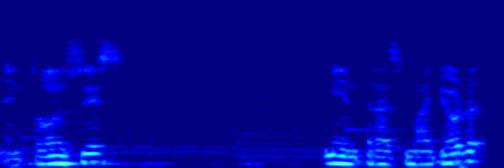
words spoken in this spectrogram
Entonces, mientras mayor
